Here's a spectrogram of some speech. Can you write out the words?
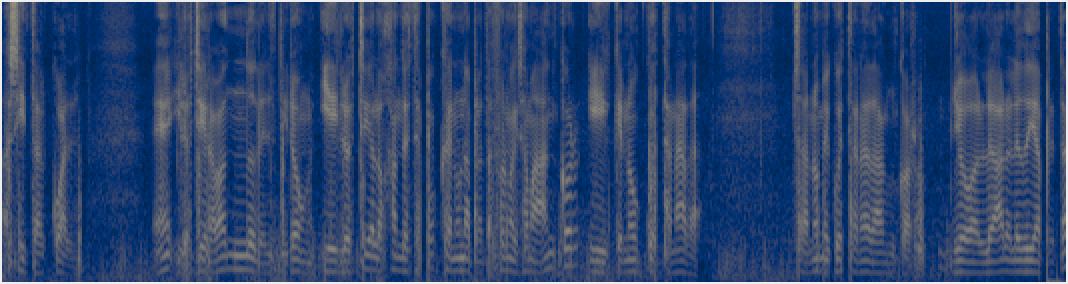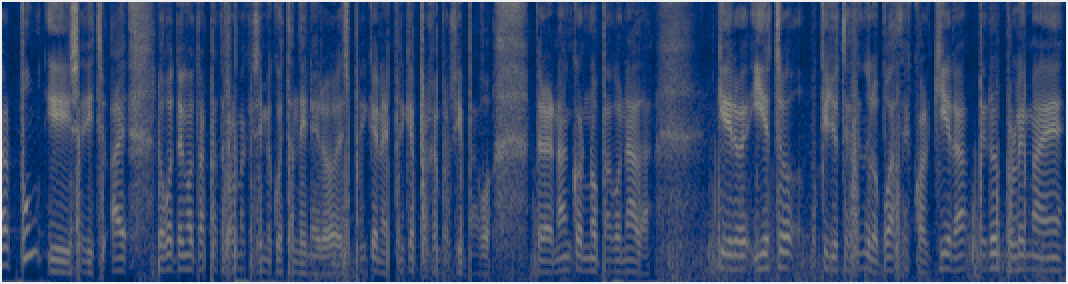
así tal cual. ¿eh? y lo estoy grabando del tirón y lo estoy alojando este podcast en una plataforma que se llama Anchor y que no cuesta nada. O sea, no me cuesta nada Anchor. Yo ahora le doy a apretar, pum, y se distribuye. Luego tengo otras plataformas que sí me cuestan dinero. Expliquen, expliquen, por ejemplo, si pago. Pero en Anchor no pago nada. Quiero, y esto que yo estoy haciendo lo puede hacer cualquiera, pero el problema es.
